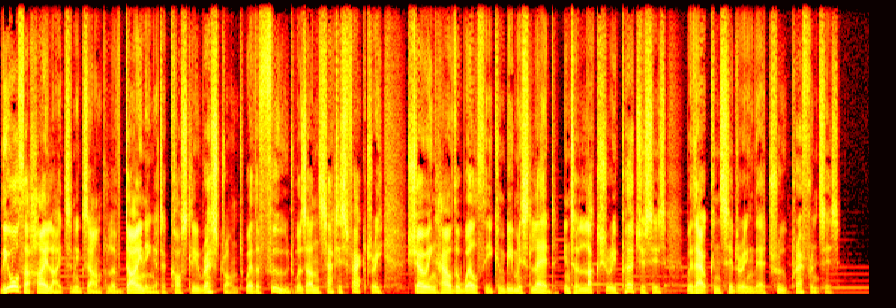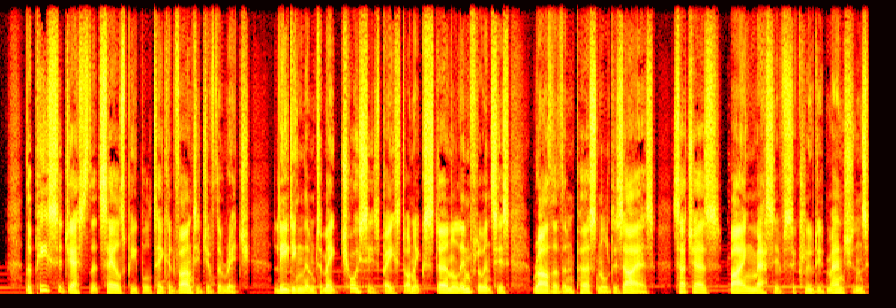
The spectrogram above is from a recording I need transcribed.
The author highlights an example of dining at a costly restaurant where the food was unsatisfactory, showing how the wealthy can be misled into luxury purchases without considering their true preferences. The piece suggests that salespeople take advantage of the rich, leading them to make choices based on external influences rather than personal desires, such as buying massive secluded mansions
